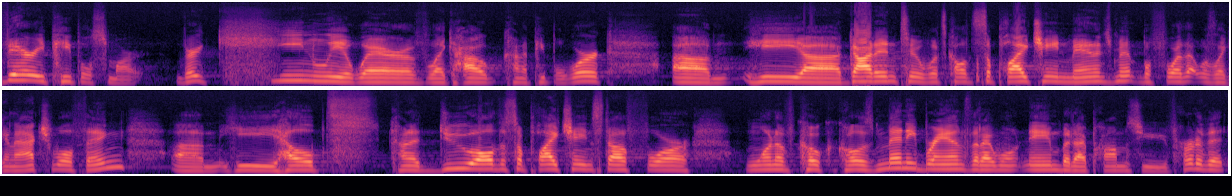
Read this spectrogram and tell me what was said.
very people smart, very keenly aware of like how kind of people work. Um, he uh, got into what's called supply chain management before that was like an actual thing. Um, he helped kind of do all the supply chain stuff for one of Coca Cola's many brands that I won't name, but I promise you, you've heard of it.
